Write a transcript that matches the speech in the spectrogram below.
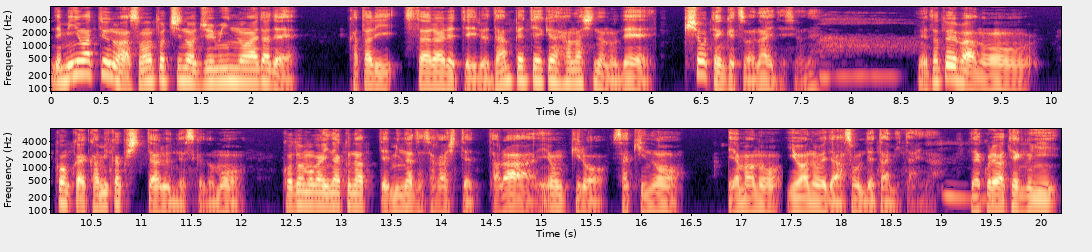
で、民話っていうのはその土地の住民の間で語り伝えられている断片的な話なので、気象転結はないですよね。で例えば、あの、今回神隠しってあるんですけども、子供がいなくなってみんなで探してたら、4キロ先の山の岩の上で遊んでたみたいな。うん、で、これは天狗に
